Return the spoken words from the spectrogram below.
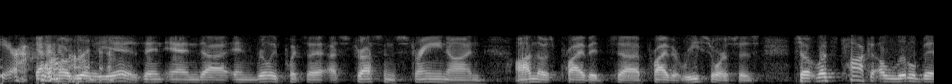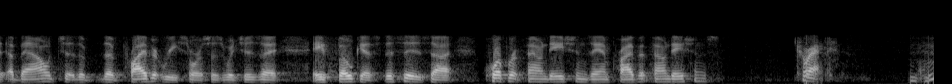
here. Yeah, no, it really is, and and uh, and really puts a, a, stress and strain on on those private uh, private resources. So let's talk a little bit about the the private resources, which is a a focus. This is uh, corporate foundations and private foundations. Correct. Mm-hmm.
